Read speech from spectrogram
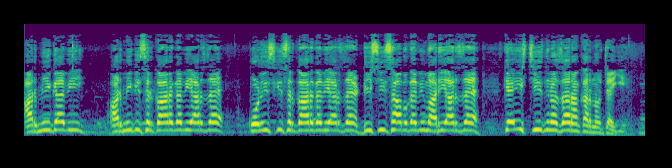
आर्मी का भी आर्मी की सरकार का भी अर्ज़ है, पुलिस की सरकार का भी अर्ज़ है, डीसी साहब का भी हमारी अर्ज़ है कि इस चीज़ नज़ारा करना चाहिए।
